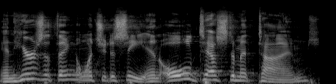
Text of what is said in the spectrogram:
And here's the thing I want you to see in Old Testament times,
